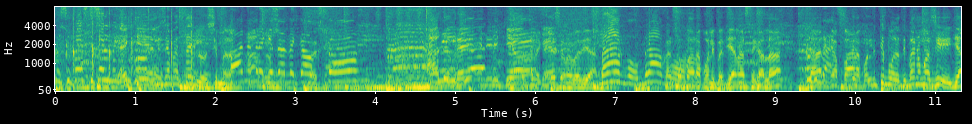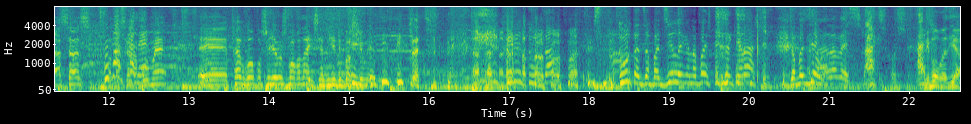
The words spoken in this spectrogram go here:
μη σου πέσει τι θέλουμε για Έχει την η κόρη. Elizabeth Taylor σήμερα. Πάνε βρε και τα 18. Άντε βρε, Άρα ενηλικιώθηκες. κλείσαμε, παιδιά. Μπράβο, Ευχαριστώ μπράβο. πάρα πολύ, παιδιά. Να είστε καλά. Χάρηκα πάρα πολύ. Τίποτα, την παίρνω μαζί. Γεια σας. Θα τα πας, ξαναπούμε. Ε, φεύγω όπως ο Γιώργος Παπαδάκης. Έφυγε την Παρασκευή. Πήρε τούρτα. Τούρτα τζαμπατζίλα για να πάει στο να κεράσει. Τζαμπατζίλα. Κατάλαβες. Άσχος. λοιπόν, παιδιά,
